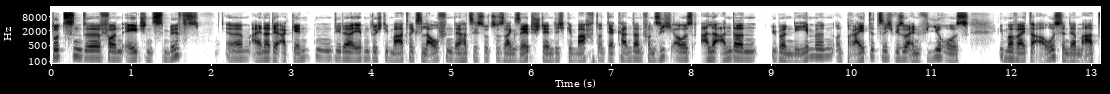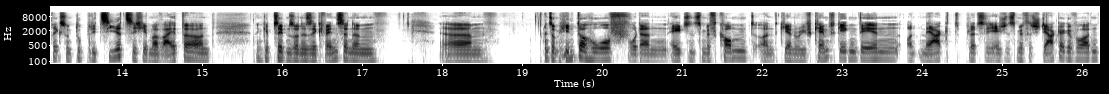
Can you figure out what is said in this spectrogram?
Dutzende von Agent Smiths ähm, einer der Agenten, die da eben durch die Matrix laufen, der hat sich sozusagen selbstständig gemacht und der kann dann von sich aus alle anderen übernehmen und breitet sich wie so ein Virus immer weiter aus in der Matrix und dupliziert sich immer weiter. Und dann gibt es eben so eine Sequenz in einem ähm, in so einem Hinterhof, wo dann Agent Smith kommt und Keanu Reeves kämpft gegen den und merkt plötzlich, Agent Smith ist stärker geworden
